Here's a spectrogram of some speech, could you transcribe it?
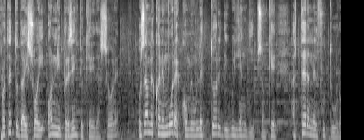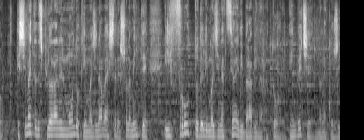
Protetto dai suoi onnipresenti occhiali da sole, Osamu Kanemura è come un lettore di William Gibson che atterra nel futuro e si mette ad esplorare il mondo che immaginava essere solamente il frutto dell'immaginazione di bravi narratori, e invece non è così.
